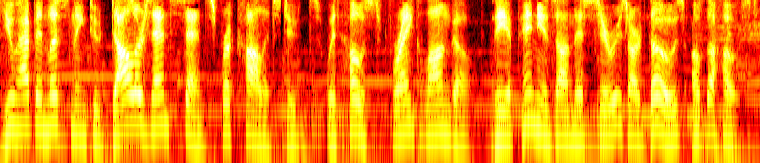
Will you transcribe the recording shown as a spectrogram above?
You have been listening to Dollars and Cents for College Students with host Frank Longo. The opinions on this series are those of the host.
